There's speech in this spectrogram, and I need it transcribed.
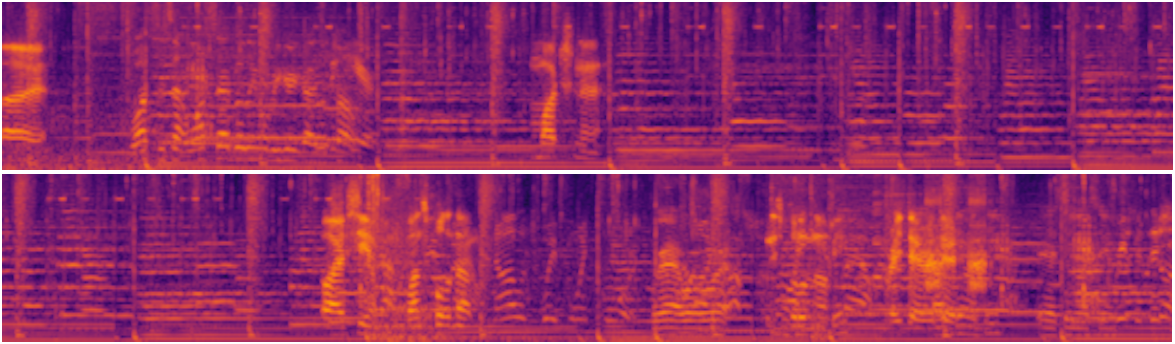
Uh, Watch this, watch that building over here, guys. It's out. I'm watching it. Oh, I see him. One's pulling up. Where at, where, where? He's pulling up. Right there, I right there. I see. Yeah, I see him, I see him.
